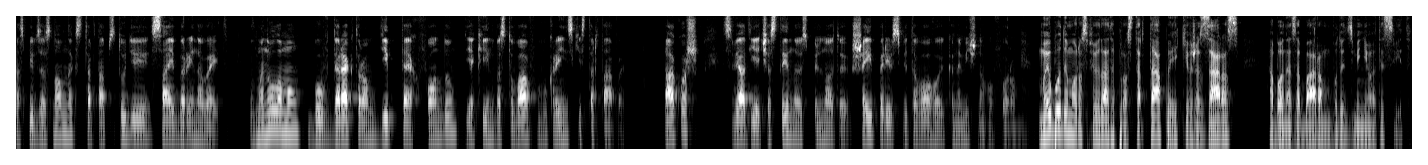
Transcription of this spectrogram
та співзасновник стартап-студії Cyber Innovate. В минулому був директором Deep Tech фонду, який інвестував в українські стартапи. Також свят є частиною спільноти шейперів Світового економічного форуму. Ми будемо розповідати про стартапи, які вже зараз або незабаром будуть змінювати світ.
